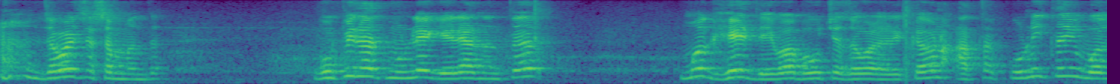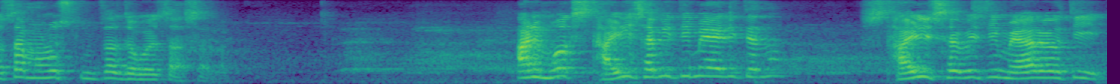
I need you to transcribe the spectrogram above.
जवळचा संबंध. गोपीनाथ मुंडे गेल्यानंतर मग हे देवाभाऊच्या जवळ आले. कारण आता कोणीतरी वरचा माणूस तुमचा जवळचा असावा. आणि मग स्थायी समिती मिळाली त्यांना. स्थायी समिती मिळाल्यावरती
